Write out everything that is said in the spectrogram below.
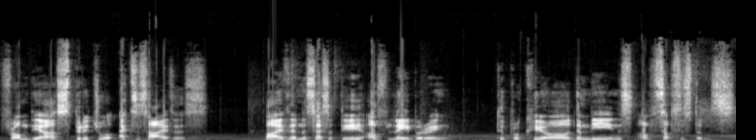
from their spiritual exercises by the necessity of laboring to procure the means of subsistence.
